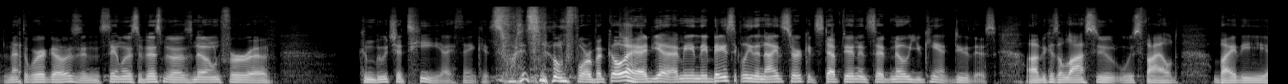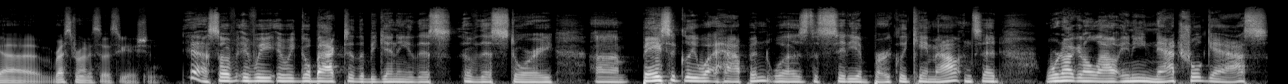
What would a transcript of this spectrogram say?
Isn't that the where it goes? And San Luis Obispo is known for uh, kombucha tea. I think it's what it's known for. But go ahead. Yeah, I mean, they basically the Ninth Circuit stepped in and said, no, you can't do this uh, because a lawsuit was filed by the uh, Restaurant Association. Yeah, so if, if we if we go back to the beginning of this of this story, um, basically what happened was the city of Berkeley came out and said we're not going to allow any natural gas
